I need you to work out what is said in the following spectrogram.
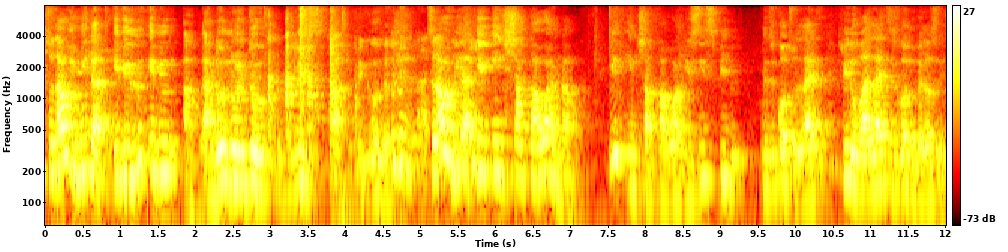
so that would mean that if you look, if you, ah, I don't know it too, please, ah, because, so that would mean that if in chapter one now, if in chapter one you see speed is equal to light, speed over light is equal to velocity.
